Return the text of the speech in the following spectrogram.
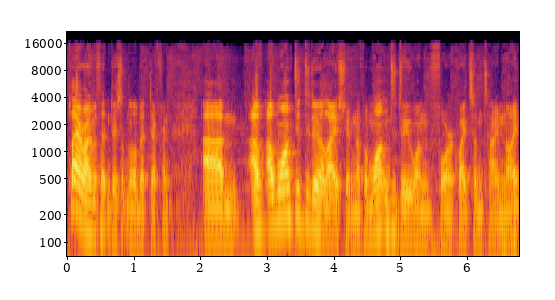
play around with it and do something a little bit different. Um, I, I wanted to do a live stream, and I've been wanting to do one for quite some time now.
